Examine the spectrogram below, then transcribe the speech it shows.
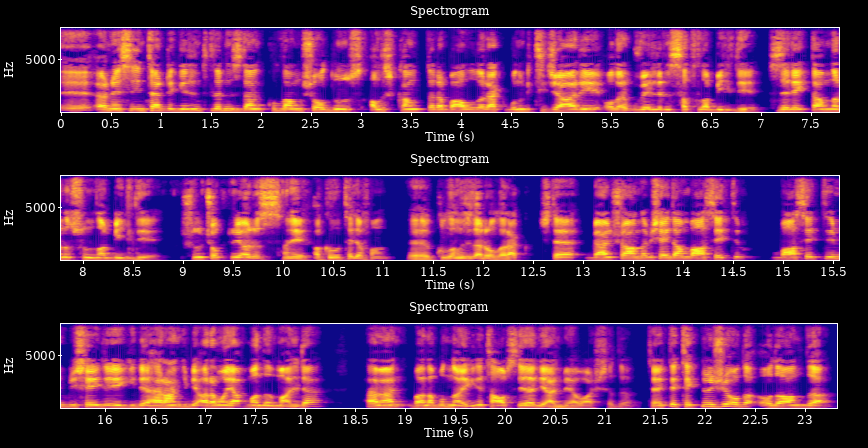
Ee, örneğin siz internette gezintilerinizden kullanmış olduğunuz alışkanlıklara bağlı olarak bunu bir ticari olarak bu verilerin satılabildiği, size reklamların sunulabildiği, şunu çok duyarız hani akıllı telefon e, kullanıcıları olarak. İşte ben şu anda bir şeyden bahsettim. Bahsettiğim bir şeyle ilgili herhangi bir arama yapmadığım halde hemen bana bununla ilgili tavsiyeler gelmeye başladı. Özellikle teknoloji oda, odağında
